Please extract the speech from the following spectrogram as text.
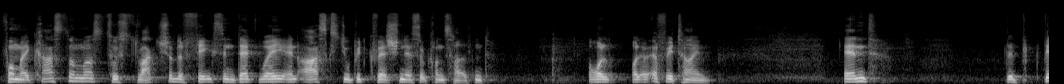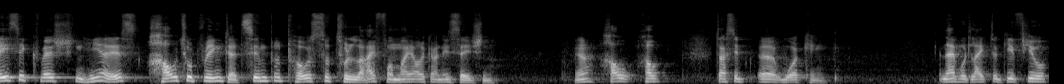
for my customers to structure the things in that way and ask stupid questions as a consultant, all, all, every time. And the basic question here is how to bring that simple poster to life for my organization. Yeah? How, how does it uh, working? And I would like to give you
